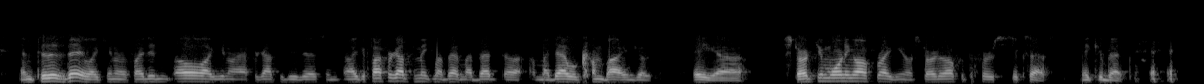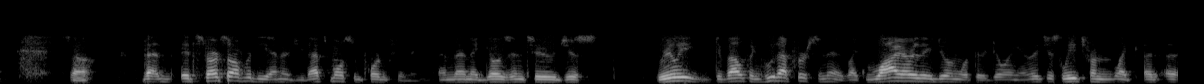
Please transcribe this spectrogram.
and to this day, like you know, if I didn't, oh, you know, I forgot to do this, and like if I forgot to make my bed, my bed, uh, my dad will come by and goes, hey, uh, start your morning off right. You know, start it off with the first success. Make your bet. so that it starts off with the energy. That's most important for me, and then it goes into just really developing who that person is. Like, why are they doing what they're doing? And it just leads from like a, a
